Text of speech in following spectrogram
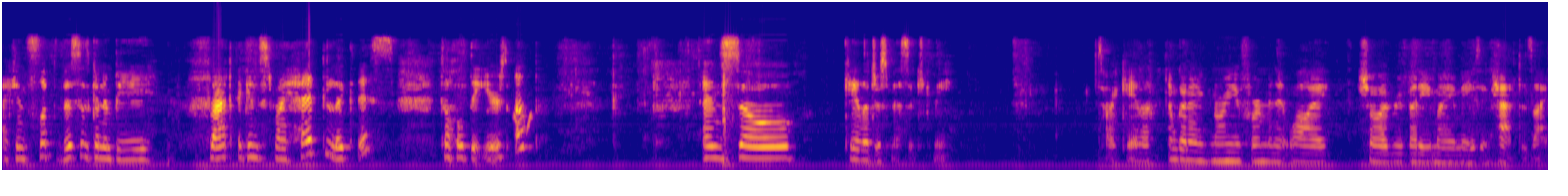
I can slip, this is going to be flat against my head like this to hold the ears up. And so Kayla just messaged me. Sorry, Kayla. I'm going to ignore you for a minute while I show everybody my amazing hat design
